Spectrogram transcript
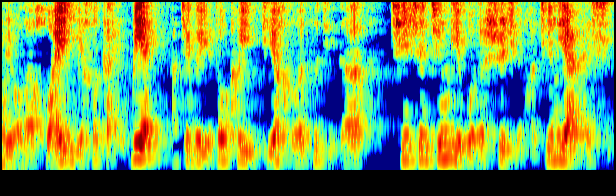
我有了怀疑和改变，这个也都可以结合自己的亲身经历过的事情和经验来写。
